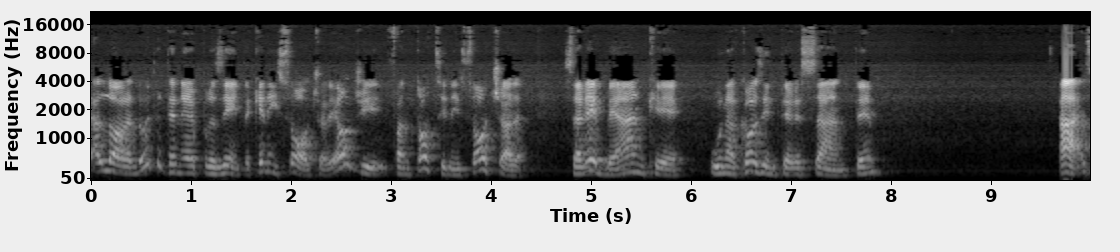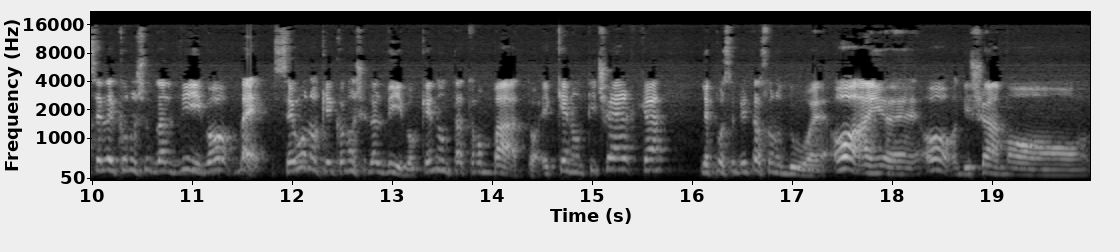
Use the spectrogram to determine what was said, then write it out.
Allora dovete tenere presente che nei social, e oggi Fantozzi nei social sarebbe anche una cosa interessante. Ah, se l'hai conosciuto dal vivo? Beh, se uno che conosci dal vivo, che non ti ha trombato e che non ti cerca, le possibilità sono due. O, eh, o diciamo,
